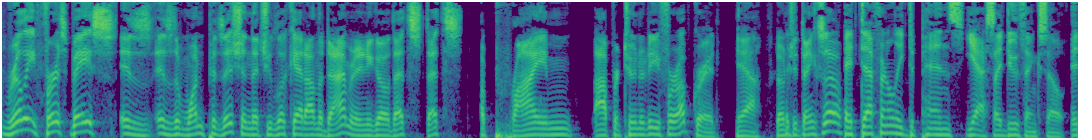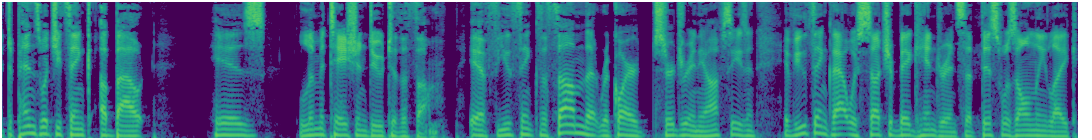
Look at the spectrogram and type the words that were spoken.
really, first base is is the one position that you look at on the diamond and you go, that's that's a prime opportunity for upgrade. Yeah. Don't you think so? It definitely depends. Yes, I do think so. It depends what you think about his limitation due to the thumb. If you think the thumb that required surgery in the offseason, if you think that was such a big hindrance that this was only like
